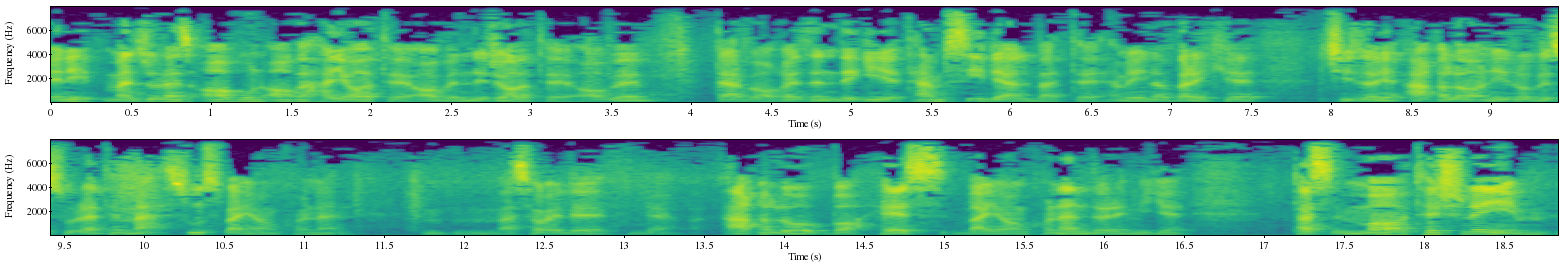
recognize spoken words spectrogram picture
یعنی منظور از آب اون آب حیاته آب نجاته آب در واقع زندگیه. تمثیل البته. همه اینا برای که چیزای عقلانی رو به صورت محسوس بیان کنن. مسائل عقل رو با حس بیان کنن داره میگه. پس ما تشنه ایم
